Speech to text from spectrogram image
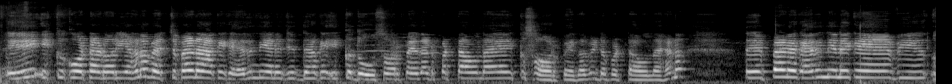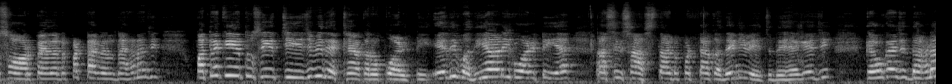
ਇਹ ਇੱਕ ਕੋਟਾ ਡੋਰੀਆ ਹਨਾ, ਵਿੱਚ ਭੈਣਾਂ ਆ ਕੇ ਕਹਿ ਦਿੰਦੀਆਂ ਨੇ ਜਿੱਦਾਂ ਕਿ ਇੱਕ 200 ਰੁਪਏ ਦਾ ਦੁਪੱਟਾ ਆਉਂਦਾ ਹੈ, ਇੱਕ 100 ਰੁਪਏ ਦਾ ਵੀ ਦੁਪੱਟਾ ਆਉਂਦਾ ਹੈ ਹਨਾ। ਤੇ ਭੈਣਾਂ ਕਹਿ ਦਿੰਦੀਆਂ ਨੇ ਕਿ ਵੀ 100 ਰੁਪਏ ਦਾ ਦੁਪੱਟਾ ਮਿਲਦਾ ਹੈ ਹਨਾ ਜੀ। ਪਤਾ ਕੀ ਹੈ, ਤੁਸੀਂ ਚੀਜ਼ ਵੀ ਦੇਖਿਆ ਕਰੋ ਕੁਆਲਿਟੀ ਇਹਦੀ ਵਧੀਆ ਵਾਲੀ ਕੁਆਲਿਟੀ ਹੈ। ਅਸੀਂ ਸਸਤਾ ਦੁਪੱਟਾ ਕਦੇ ਨਹੀਂ ਵੇਚਦੇ ਹੈਗੇ ਜੀ। ਕਿਉਂਕਿ ਜਿੱਦਾਂ ਹਨਾ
